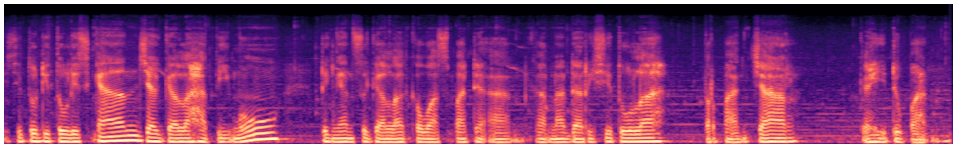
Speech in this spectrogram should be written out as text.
Di situ dituliskan jagalah hatimu dengan segala kewaspadaan karena dari situlah terpancar kehidupan.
